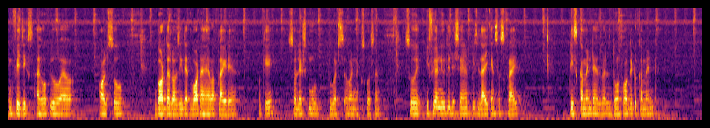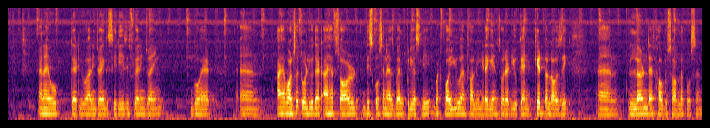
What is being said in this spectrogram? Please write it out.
in physics. I hope you have also got the logic that what I have applied here okay so let's move towards our next question. So if you are new to this channel please like and subscribe. Please comment as well. Don't forget to comment. And i hope that you are enjoying the series. If you are enjoying go ahead. And i have also told you that i have solved this question as well previously but for you i'm solving it again so that you can get the logic and learn that how to solve the question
